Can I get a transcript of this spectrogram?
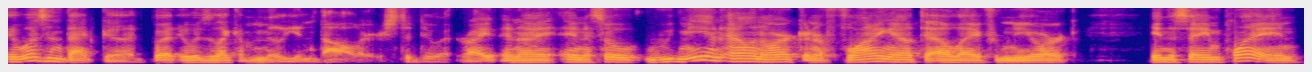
it wasn't that good, but it was like a million dollars to do it. Right. And I, and so we, me and Alan Arkin are flying out to LA from New York in the same plane.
